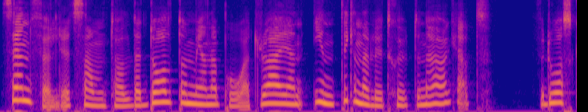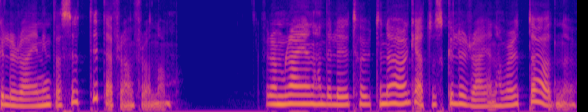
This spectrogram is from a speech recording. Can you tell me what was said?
Sen följer ett samtal där Dalton menar på att Ryan inte kan ha blivit skjuten i ögat. För då skulle Ryan inte ha suttit där framför honom. För om Ryan hade blivit skjuten i ögat, då skulle Ryan ha varit död nu.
